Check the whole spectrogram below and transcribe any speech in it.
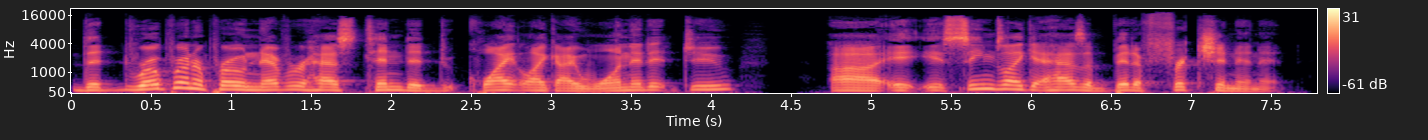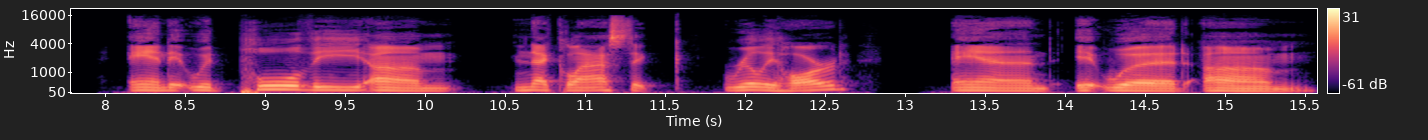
the Rope Runner Pro never has tended quite like I wanted it to. Uh, it, it seems like it has a bit of friction in it and it would pull the um, neck elastic really hard and it would um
